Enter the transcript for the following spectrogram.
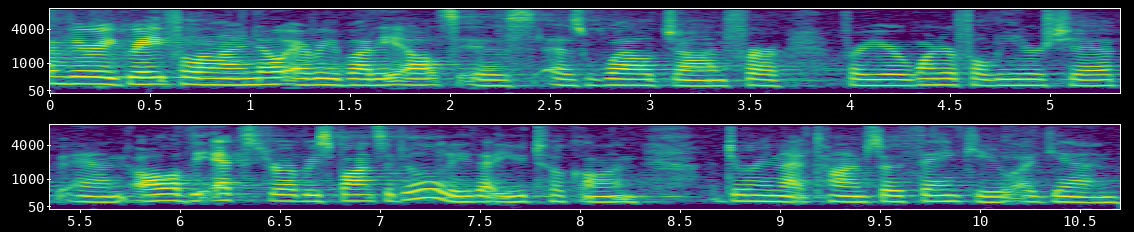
I'm very grateful, and I know everybody else is as well, John, for, for your wonderful leadership and all of the extra responsibility that you took on during that time. So thank you again.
